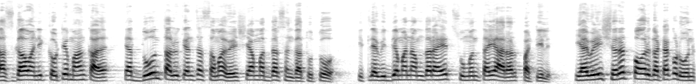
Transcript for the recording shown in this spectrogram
तासगाव आणि कवटे महांकाळ या दोन तालुक्यांचा समावेश या मतदारसंघात होतो. इथल्या विद्यमान आमदार आहेत सुमनताई आर आर पाटील. यावेळी शरद पवार गटाकडून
